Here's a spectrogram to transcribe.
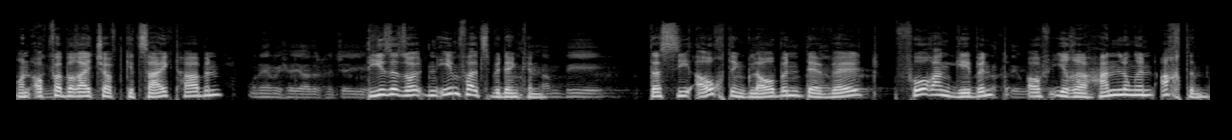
und Opferbereitschaft gezeigt haben, diese sollten ebenfalls bedenken, dass sie auch den Glauben der Welt vorranggebend auf ihre Handlungen achten.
